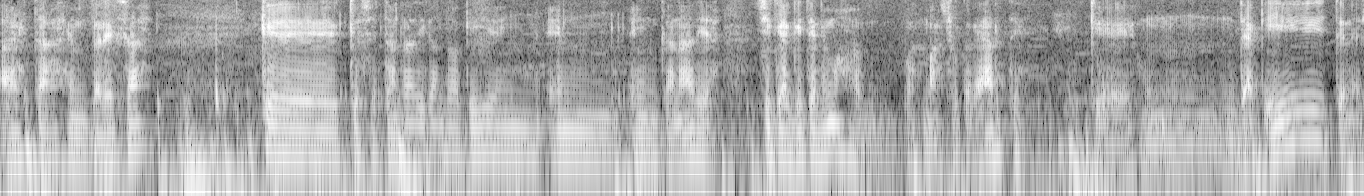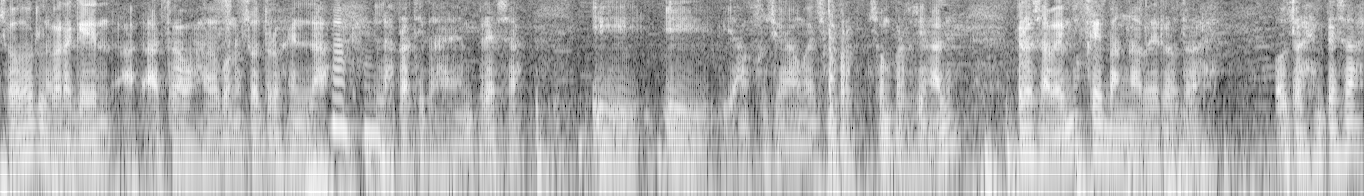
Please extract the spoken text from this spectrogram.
a estas empresas que, se están radicando aquí en, Canarias. Sí que aquí tenemos pues Mazo Crearte, que es un de aquí, Tenesor, la verdad que ha, trabajado con nosotros en, las prácticas de empresas y, han funcionado, son, son profesionales, pero sabemos que van a haber otras, otras empresas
